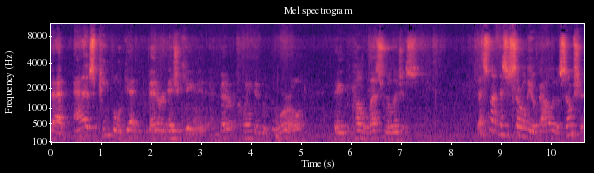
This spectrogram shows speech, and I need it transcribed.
that as people get better educated better acquainted with the world, they become less religious. That's not necessarily a valid assumption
